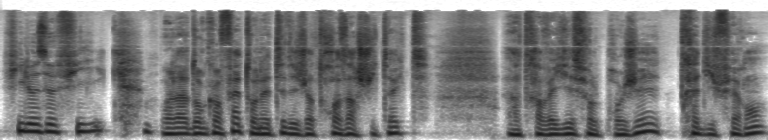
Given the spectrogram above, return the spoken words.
philosophique. Voilà, donc en fait, on était déjà trois architectes architectes à travailler sur le projet, très différents,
